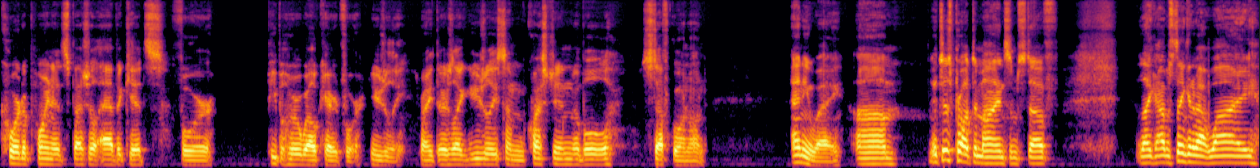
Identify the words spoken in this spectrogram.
court appointed special advocates for people who are well cared for, usually, right? There's like usually some questionable stuff going on. Anyway, um, it just brought to mind some stuff. Like I was thinking about why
